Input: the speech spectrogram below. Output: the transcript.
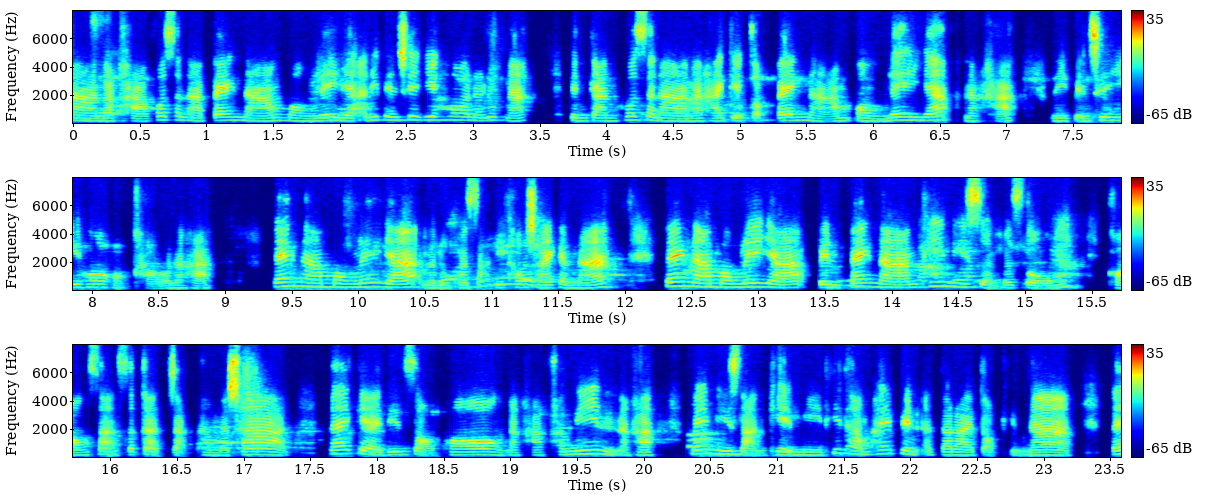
ณานะคะ โฆษณาแป้งน้ำมองเล่ยะอันนี้เป็นชื่อยี่ห้อนะลูกนะเป็นการโฆษณานะคะ เกี่ยวกับแป้งน้ำมองเล่ยะนะคะนี่เป็นชื่อยี่ห้อของเขานะคะ แป้งน้ำมองเล่ยะ มาดูภาษาที่เขาใช้กันนะ แป้งน้ำมองเล่ยะ เป็นแป้งน้ำที่มีส่วนผสมของสารสกัดจากธรรมชาติ ได้แก่ดินสอพองนะคะขมิ้นนะคะ ไม่มีสารเคมีที่ทำให้เป็นอันตรายต่อผิวหน้า และ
